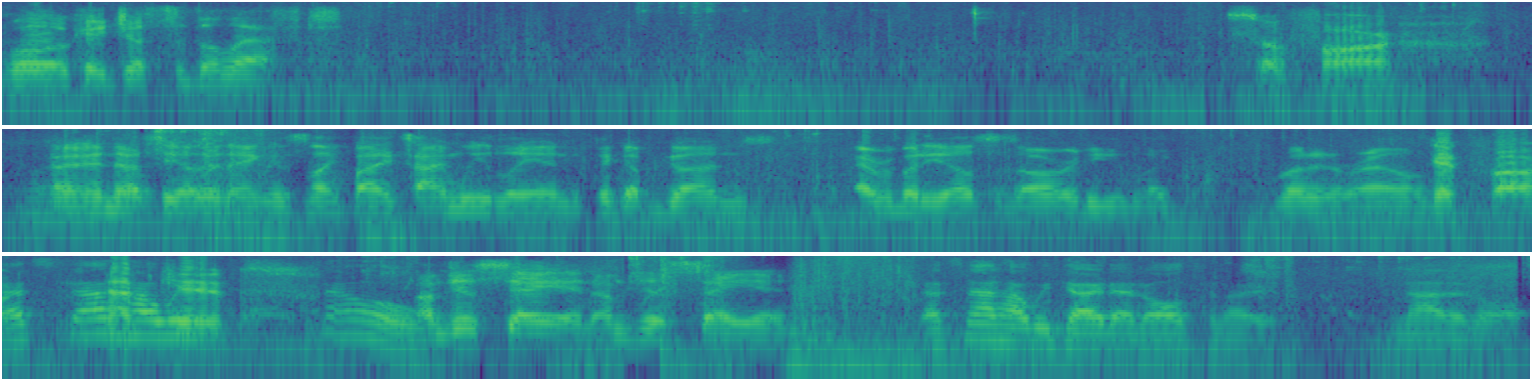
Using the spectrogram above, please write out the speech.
Well, okay, just to the left. So far. And that's the other thing is like by the time we land to pick up guns, everybody else is already like running around. Get fucked. That's not Have how we. No, I'm just saying. I'm just saying. That's not how we died at all tonight. Not at all.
